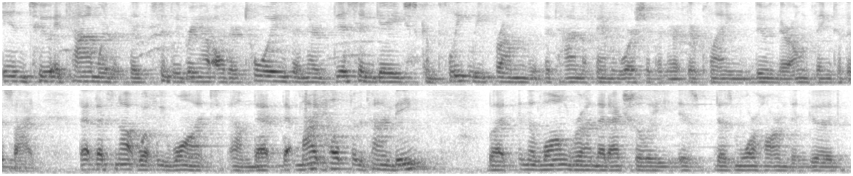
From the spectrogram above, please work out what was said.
into a time where they simply bring out all their toys and they're disengaged completely from the time of family worship and they're, they're playing, doing their own thing to the side. That, that's not what we want. Um, that, that might help for the time being, but in the long run, that actually is, does more harm than good.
